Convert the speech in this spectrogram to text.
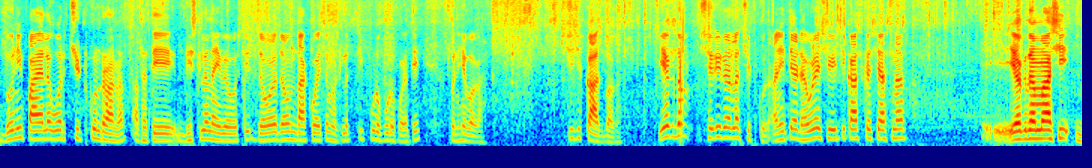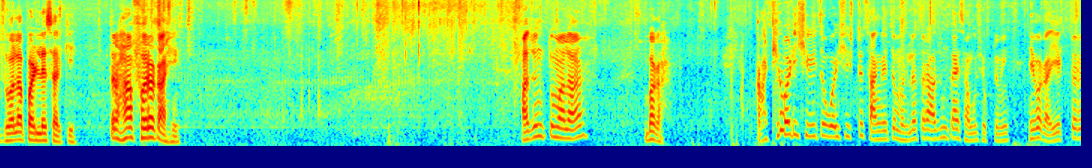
दोन्ही पायाला वर चिटकून राहणार. आता ते दिसलं नाही व्यवस्थित. जवळ जाऊन दाखवायचं म्हटलं ती पुढं पुढं पळते. पण हे बघा तिची कास बघा. एकदम शरीराला चिटकून. आणि त्या ढवळ्या शेळीची कास कशी असणार? एकदम अशी झोला पडल्यासारखी. तर हा फरक आहे. अजून तुम्हाला बघा. काठेवाडी शेळीचं वैशिष्ट्य सांगायचं म्हटलं तर अजून काय सांगू शकतो मी? हे बघा एक तर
